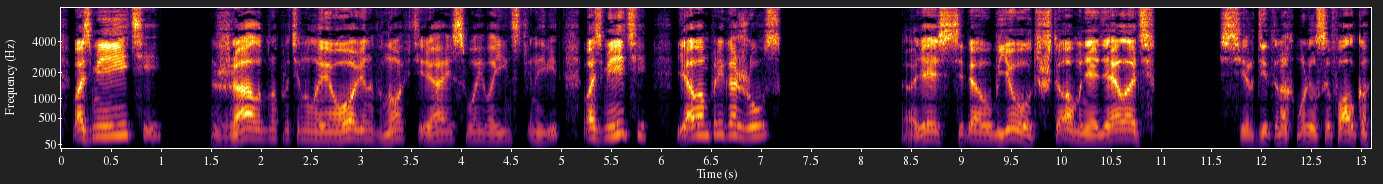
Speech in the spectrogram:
— Возьмите! — жалобно протянула Иовин, вновь теряя свой воинственный вид. — Возьмите, я вам пригожусь. — А если тебя убьют, что мне делать? — сердито нахмурился Фолко.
